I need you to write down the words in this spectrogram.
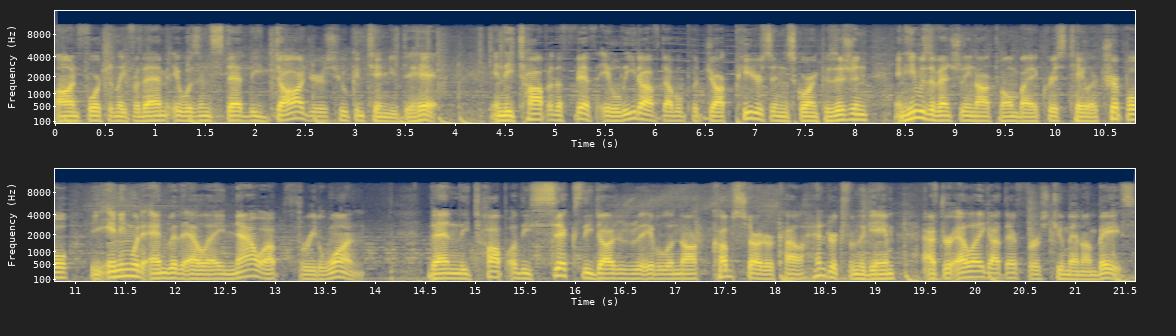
Unfortunately for them, it was instead the Dodgers who continued to hit. In the top of the fifth, a leadoff double put Joc Pederson in scoring position, and he was eventually knocked home by a Chris Taylor triple. The inning would end with LA now up 3 to 1. Then, the top of the sixth, the Dodgers were able to knock Cubs starter Kyle Hendricks from the game after LA got their first two men on base.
